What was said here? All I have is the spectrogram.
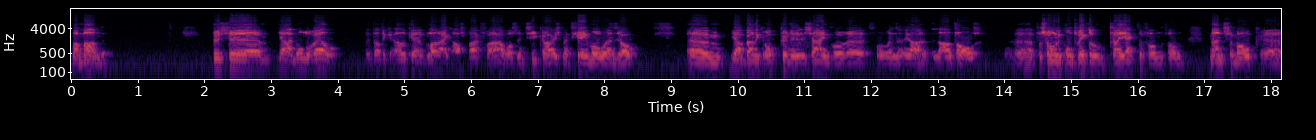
maar maanden. Dus uh, ja, en onderwijl dat ik elke belangrijke afspraak voor haar was in het ziekenhuis met chemo en zo. Um, ja, ben ik er ook kunnen zijn voor, voor een, ja, een aantal persoonlijk ontwikkeltrajecten van, van mensen, maar ook uh,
